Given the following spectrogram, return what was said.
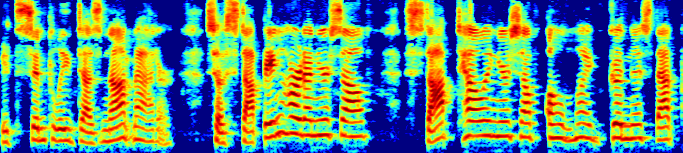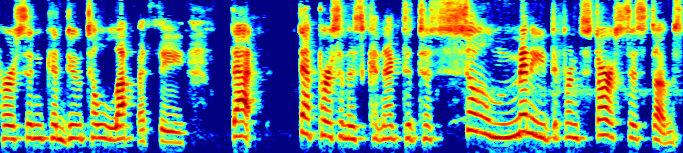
It simply does not matter. So stop being hard on yourself. Stop telling yourself, "Oh my goodness, that person can do telepathy. That that person is connected to so many different star systems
